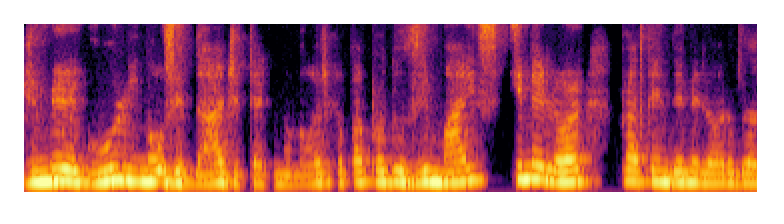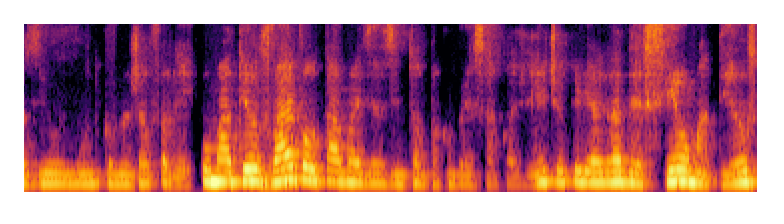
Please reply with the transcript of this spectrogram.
de mergulho em novidade tecnológica para produzir mais e melhor, para atender melhor o Brasil e o mundo, como eu já falei. O Matheus vai voltar mais vezes, então, para conversar com a gente. Eu queria agradecer ao Matheus,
